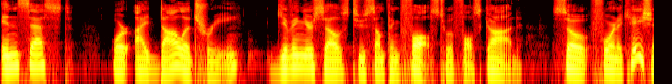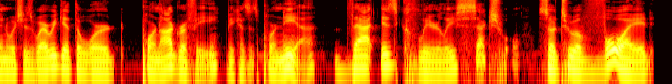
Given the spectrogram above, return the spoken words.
incest, or idolatry, giving yourselves to something false, to a false god. So, fornication, which is where we get the word pornography, because it's porneia, that is clearly sexual. So to avoid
